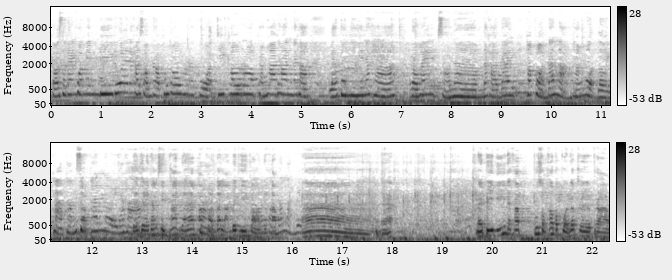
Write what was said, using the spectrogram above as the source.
ขอแสดงความยินดีด้วยนะคะสำหรับผู้เข้าประกวดที่เข้ารอบทั้ง 5 ท่านนะคะ และตอนนี้นะคะ เราให้สาวนามนะคะได้พักผ่อนด้านหลังทั้งหมดเลยค่ะ ทั้ง10ท่านเลยนะคะเชิญเชิญทั้งสิบท่านนะฮะพักผ่อนด้านหลังเวทีก่อนนะครับพักผ่อนด้านหลังเวทีอ่านะฮะในปีนี้นะครับผู้ส่งเข้าประกวดก็คือพราว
